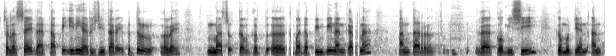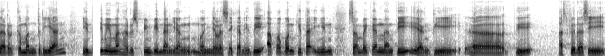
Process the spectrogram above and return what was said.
Selesai nah tapi ini harus ditarik betul oleh masuk ke, ke, uh, kepada pimpinan karena antar uh, komisi kemudian antar kementerian itu memang harus pimpinan yang menyelesaikan itu. Apa pun kita ingin sampaikan nanti yang di, uh, di aspirasi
